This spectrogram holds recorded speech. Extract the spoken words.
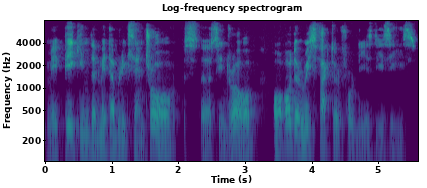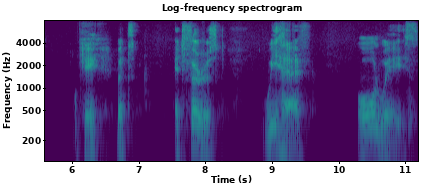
may peak in the metabolic syndrome, uh, syndrome or other risk factor for this disease, okay? But at first, we have always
